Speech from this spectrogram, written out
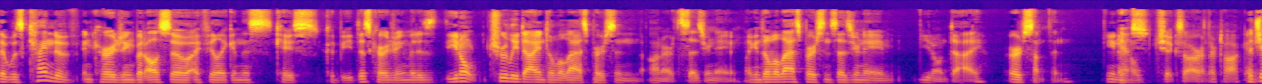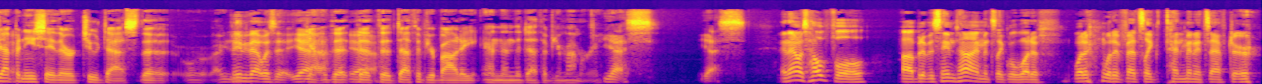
that was kind of encouraging, but also I feel like in this case could be discouraging. That is, you don't truly die until the last person on earth says your name. Like until the last person says your name, you don't die or something. You know Yes. how chicks are and they're talking. The Japanese say there are two deaths. The Maybe that was it. Yeah. the, yeah. The, the death of your body and then the death of your memory. Yes. Yes. And that was helpful. Uh, but at the same time, it's like, well, what if, what if, what if that's like 10 minutes after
